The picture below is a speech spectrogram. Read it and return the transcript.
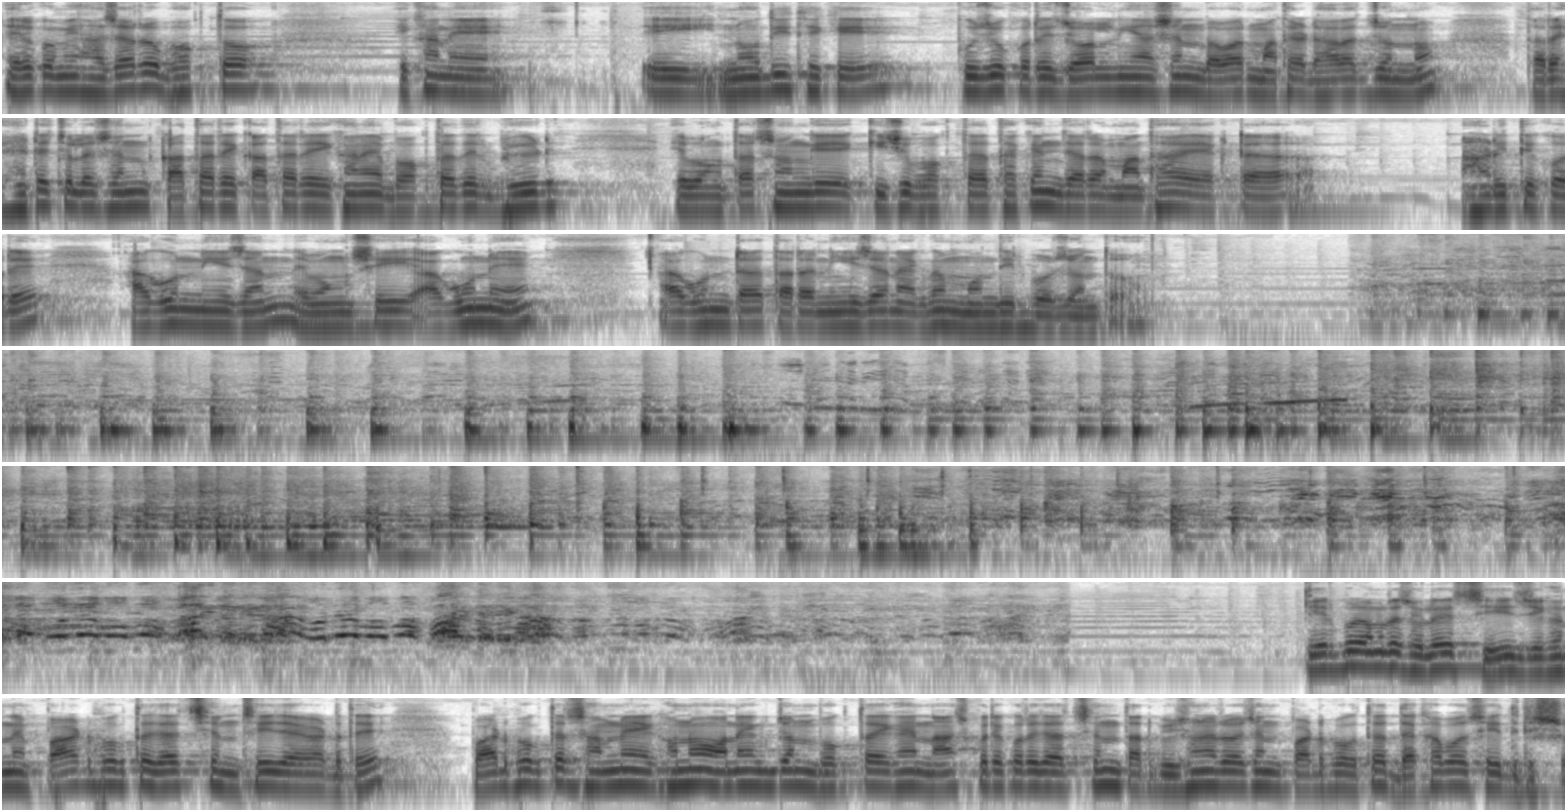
এরকমই হাজারো ভক্ত এখানে এই নদী থেকে পুজো করে জল নিয়ে আসেন বাবার মাথায় ঢালার জন্য। তারা হেঁটে চলেছেন কাতারে কাতারে এখানে ভক্তাদের ভিড় এবং তার সঙ্গে কিছু ভক্তা থাকেন যারা মাথায় একটা হাঁড়িতে করে আগুন নিয়ে যান এবং সেই আগুনে, আগুনটা তারা নিয়ে যান একদম মন্দির পর্যন্ত। এরপর আমরা চলে এসেছি, যেখানে পাট ভক্তা যাচ্ছেন সেই জায়গাটাতে। পাট ভক্তার সামনে এখনও অনেকজন ভক্তা এখানে নাচ করে করে যাচ্ছেন, তার পিছনে রয়েছেন পাট ভক্তা দেখাবো সেই দৃশ্য।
